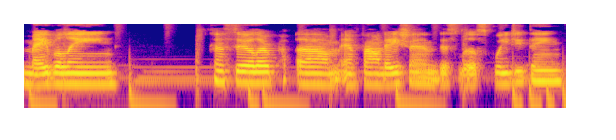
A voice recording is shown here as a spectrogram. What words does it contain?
Maybelline concealer um, and foundation, this little squeegee thing.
